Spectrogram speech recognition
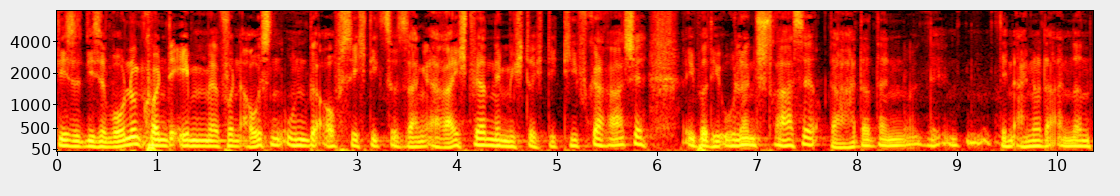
diese, diese Wohnung konnte eben von außen unbeaufsichtigt sozusagen erreicht werden, nämlich durch die Tiefgarage über die Ulandstraße. Da hat er dann den, den ein oder anderen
